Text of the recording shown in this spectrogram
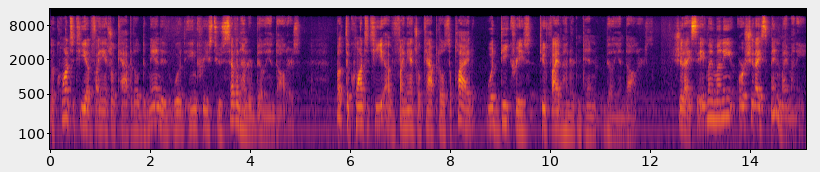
the quantity of financial capital demanded would increase to $700 billion, but the quantity of financial capital supplied would decrease to $510 billion. Should I save my money or should I spend my money?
